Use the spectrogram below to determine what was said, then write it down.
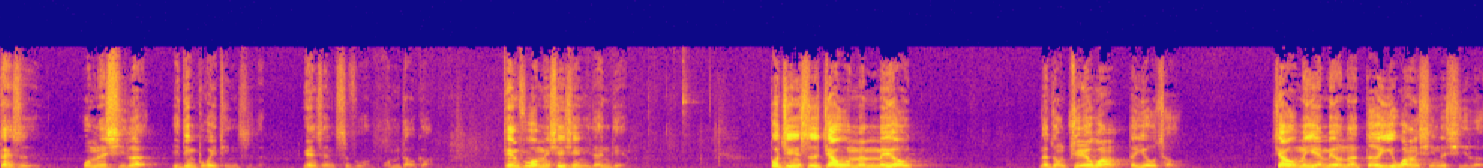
但是我们的喜乐一定不会停止的。愿神赐福我们，我们祷告。天父，我们谢谢你的恩典，不仅是叫我们没有那种绝望的忧愁，叫我们也没有那得意忘形的喜乐。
